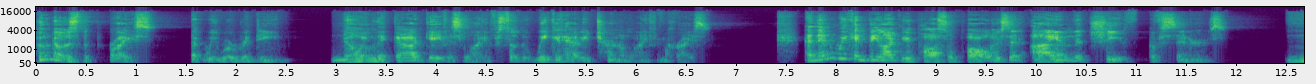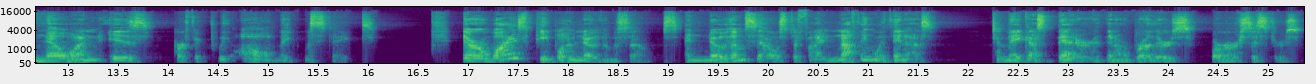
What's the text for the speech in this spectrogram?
Who knows the price that we were redeemed? Knowing that God gave his life so that we could have eternal life in Christ. And then we can be like the Apostle Paul, who said, I am the chief of sinners. No one is perfect. We all make mistakes. There are wise people who know themselves and know themselves to find nothing within us to make us better than our brothers or our sisters.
